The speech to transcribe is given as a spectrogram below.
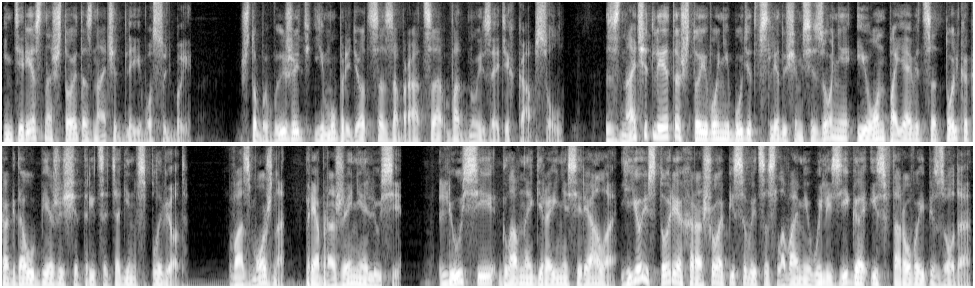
Интересно, что это значит для его судьбы. Чтобы выжить, ему придется забраться в одну из этих капсул. Значит ли это, что его не будет в следующем сезоне, и он появится только когда убежище 31 всплывет? Возможно, преображение Люси. Люси – главная героиня сериала. Ее история хорошо описывается словами Уилли Зига из второго эпизода.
